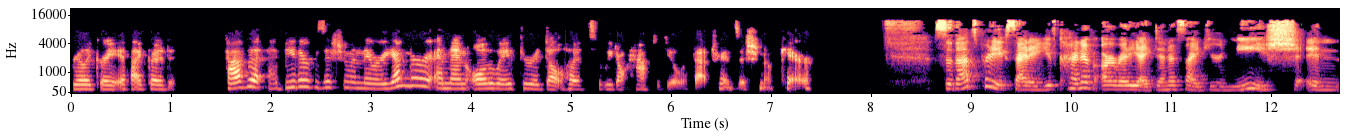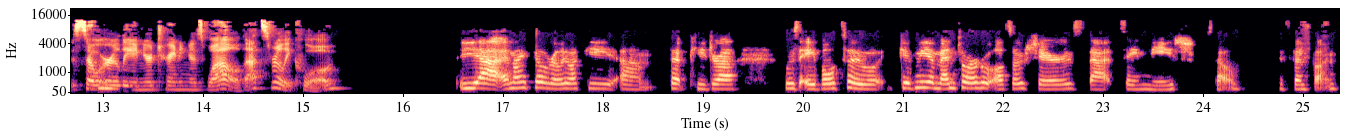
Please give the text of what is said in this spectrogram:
really great if i could have the, be their physician when they were younger and then all the way through adulthood so we don't have to deal with that transition of care so that's pretty exciting. You've kind of already identified your niche in so mm-hmm. early in your training as well. That's really cool. Yeah, and I feel really lucky um, that Pedra was able to give me a mentor who also shares that same niche. So it's been fun.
